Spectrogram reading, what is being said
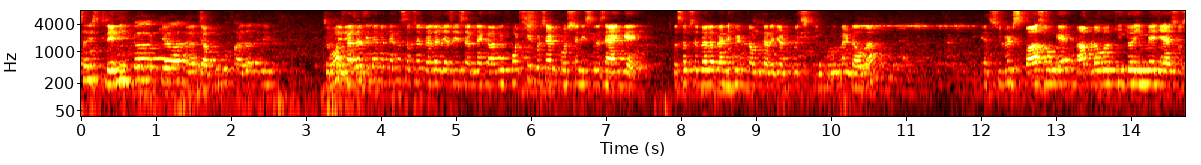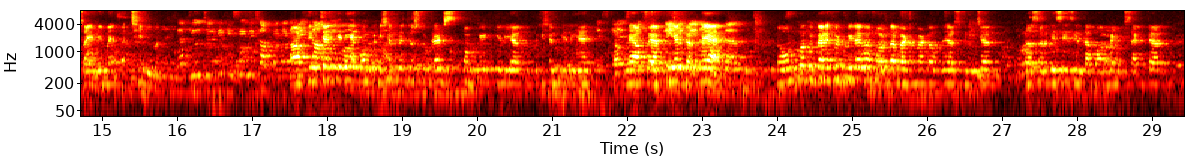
sir इस ट्रेनिंग का क्या अ, छात्रों को फ़ायदा मिलेगा बहुत training- फ़ायदा मिलेगा देखो सबसे पहले जैसे सर ने कहा अभी फोर्टी परसेंट क्वेश्चन इसमें से आएँगे तो सबसे पहला बेनिफिट तो उनका रिज़ल्ट कुछ इम्प्रूवमेंट होगा। ठीक है स्टूडेंट्स पास होंगे आप लोगों की जो इमेज है सोसाइटी में अच्छी भी बनेगी। फ्यूचर के किसी भी कंपनी हाँ फ्यूचर के लिए कंपटीशन में जो स्टूडेंट्स कम्पीट के लिए कंपटीशन के लिए अपने आप को अपियर करते हैं तो उनको भी बेनिफिट मिलेगा for the betterment of their future for the services in the government sector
